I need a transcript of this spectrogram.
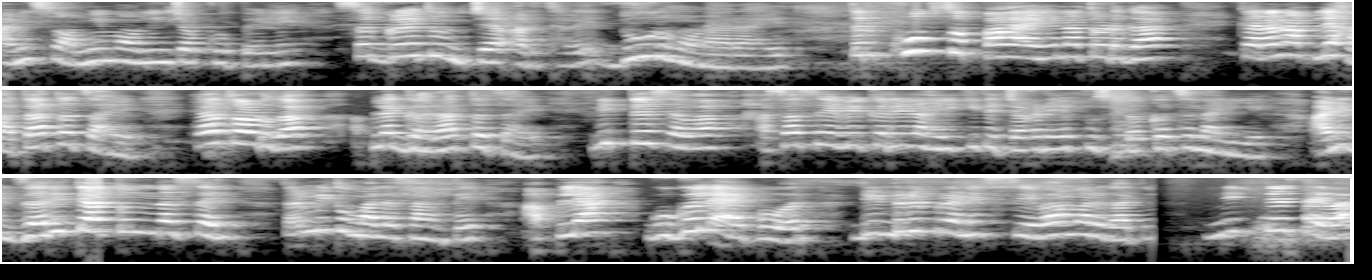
आणि स्वामी माऊलींच्या कृपेने सगळे तुमचे अडथळे दूर होणार आहेत. तर खूप सोपा आहे ना तोडगा कारण आपल्या हातातच आहे. ह्या तोडगा आपल्या घरातच आहे. नित्यसेवा असा सेवेकरी नाही की त्याच्याकडे हे पुस्तकच नाही आहे आणि जरी त्यातून नसेल तर मी तुम्हाला सांगते आपल्या गुगल ॲपवर दिंडोरी प्रणित सेवा मार्गातील नित्यसेवा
